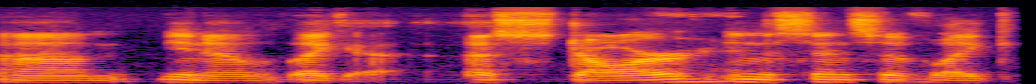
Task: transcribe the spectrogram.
um, you know, like a, a, star in the sense of like,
